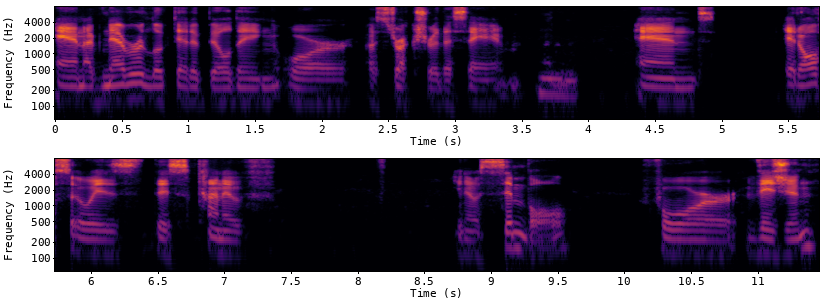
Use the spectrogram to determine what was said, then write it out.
And I've never looked at a building or a structure the same. Mm. And it also is this kind of, you know, symbol for vision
